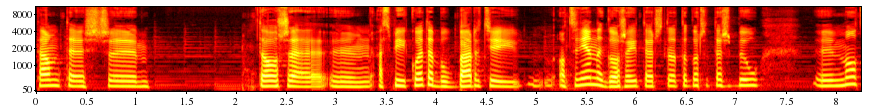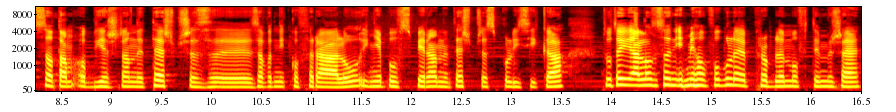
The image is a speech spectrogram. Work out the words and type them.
tam też to, że Aspilicueta był bardziej oceniany gorzej też, dlatego, że też był mocno tam objeżdżany też przez y, zawodników Realu i nie był wspierany też przez Polisika. Tutaj Alonso nie miał w ogóle problemu w tym, że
